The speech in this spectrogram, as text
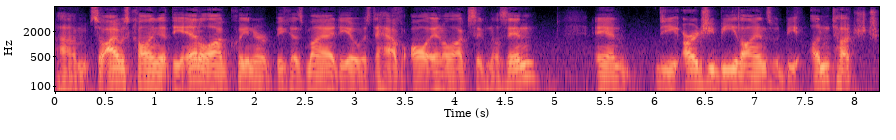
Um, so I was calling it the analog cleaner because my idea was to have all analog signals in, and the RGB lines would be untouched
